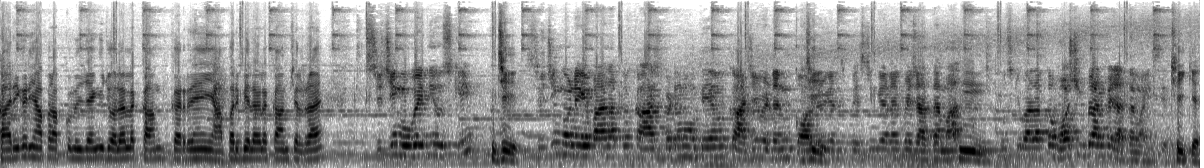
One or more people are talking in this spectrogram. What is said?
कारीगर यहाँ पर आपको मिल जाएँगे जो अलग अलग काम कर रहे हैं। यहाँ पर भी अलग अलग काम चल रहा है। स्टिचिंग हो गई थी उसकी? जी। स्टिचिंग होने के बाद आपका कांच बटन होते हैं वो कांचे बटन। कॉलर पेस्टिंग करने पे जाता है माल। हम्म। उसके बाद आपका वॉशिंग प्लांट पे जाता है वहीं से। ठीक है।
